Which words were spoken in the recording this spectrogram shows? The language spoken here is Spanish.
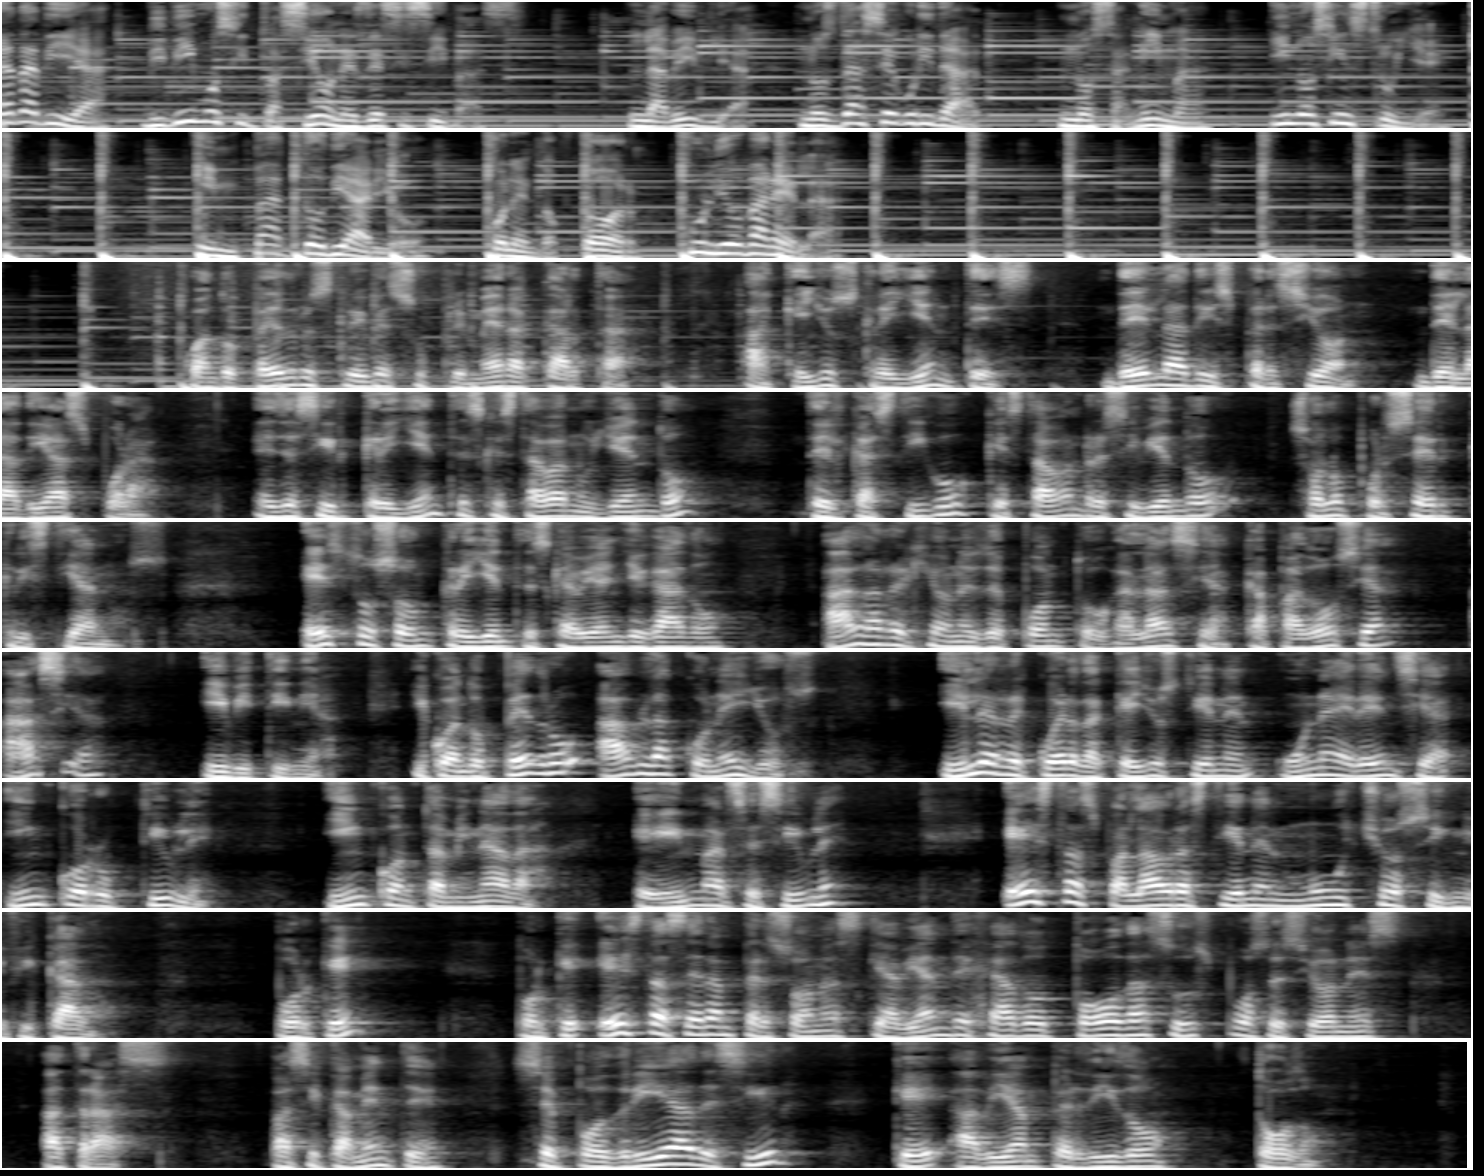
Cada día vivimos situaciones decisivas. La Biblia nos da seguridad, nos anima y nos instruye. Impacto Diario con el doctor Julio Varela. Cuando Pedro escribe su primera carta aquellos creyentes de la dispersión, de la diáspora, es decir, creyentes que estaban huyendo del castigo que estaban recibiendo solo por ser cristianos. Estos son creyentes que habían llegado a las regiones de Ponto, Galacia, Capadocia, Asia y Bitinia. Y cuando Pedro habla con ellos y les recuerda que ellos tienen una herencia incorruptible, incontaminada e inmarcesible, estas palabras tienen mucho significado. ¿Por qué? Porque estas eran personas que habían dejado todas sus posesiones atrás. Básicamente, se podría decir que habían perdido todo.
